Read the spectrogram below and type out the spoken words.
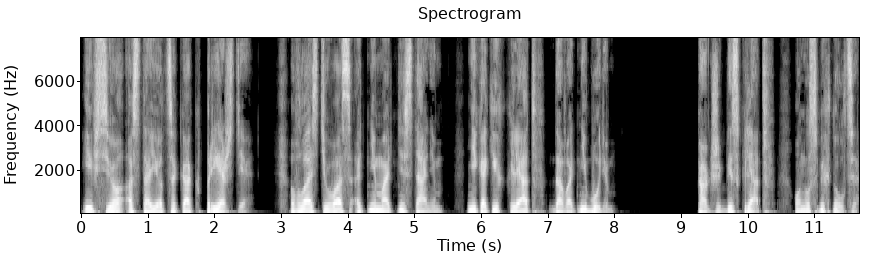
и все остается как прежде. Власть у вас отнимать не станем. Никаких клятв давать не будем. Как же без клятв? Он усмехнулся.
